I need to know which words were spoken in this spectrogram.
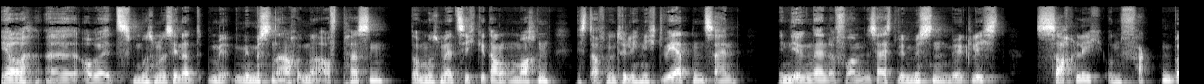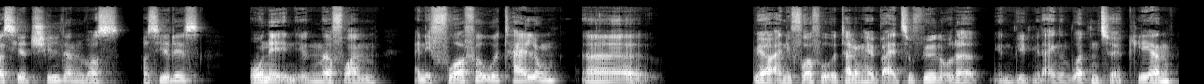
Ja, äh, aber jetzt muss man sehen, wir, müssen auch immer aufpassen. Da muss man jetzt sich Gedanken machen. Es darf natürlich nicht wertend sein in irgendeiner Form. Das heißt, wir müssen möglichst sachlich und faktenbasiert schildern, was passiert ist, ohne in irgendeiner Form eine Vorverurteilung, äh, ja, eine Vorverurteilung herbeizuführen oder irgendwie mit eigenen Worten zu erklären.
